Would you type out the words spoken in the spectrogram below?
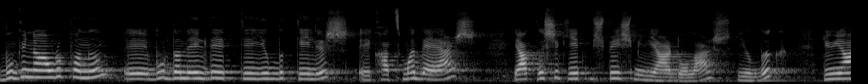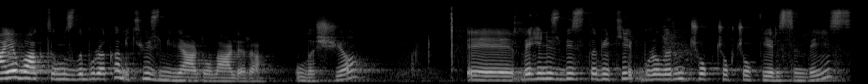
Bugün Avrupa'nın e, buradan elde ettiği yıllık gelir, e, katma değer yaklaşık 75 milyar dolar yıllık. Dünyaya baktığımızda bu rakam 200 milyar dolarlara ulaşıyor. Ee, ve henüz biz tabii ki buraların çok çok çok gerisindeyiz.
